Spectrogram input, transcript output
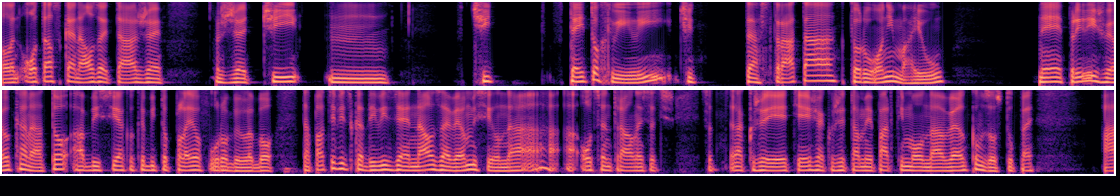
len otázka je naozaj tá, že, že či, mm, či v tejto chvíli, či tá strata, ktorú oni majú, nie je príliš veľká na to, aby si ako keby to playoff urobil, lebo tá pacifická divízia je naozaj veľmi silná a, a o centrálnej sa, sa akože je tiež, akože tam je pár tímov na veľkom zostupe a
